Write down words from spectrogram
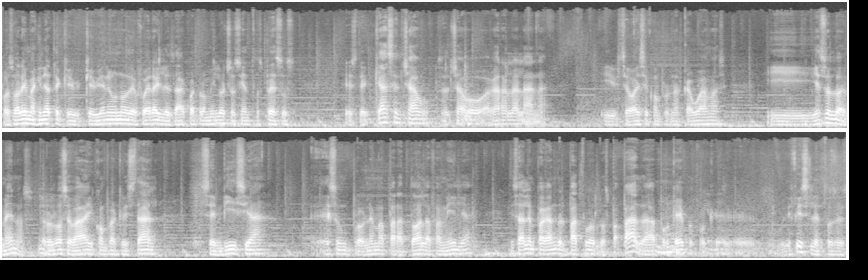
pues ahora imagínate que, viene uno de fuera y les da 4.800 pesos. Este, ¿Qué hace el chavo? Pues el chavo agarra la lana y se va y se compra unas caguamas y, eso es lo de menos. Pero luego se va y compra cristal, se envicia, es un problema para toda la familia y salen pagando el pato los papás, ¿verdad? ¿Por qué? Pues porque es muy difícil. Entonces,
